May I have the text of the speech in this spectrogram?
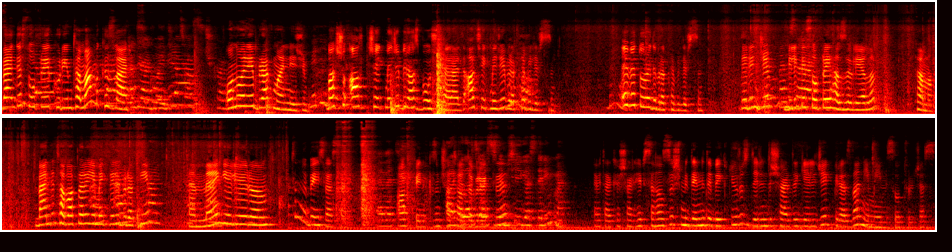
ben de sofrayı kurayım tamam mı kızlar? Onu oraya bırakma anneciğim. Bak şu alt çekmece biraz boş herhalde. Alt çekmeceyi bırakabilirsin. Evet oraya da bırakabilirsin. Derincim birlikte sofrayı hazırlayalım. Tamam. Ben de tabaklara yemekleri bırakayım. Hemen geliyorum. Baktın mı Beyza sen? Evet. Aferin kızım çatalda Arkadaşlar bıraktı. size bir şey göstereyim mi? Evet arkadaşlar hepsi hazır. Şimdi Derin'i de bekliyoruz. Derin dışarıda gelecek. Birazdan yemeğimize oturacağız.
